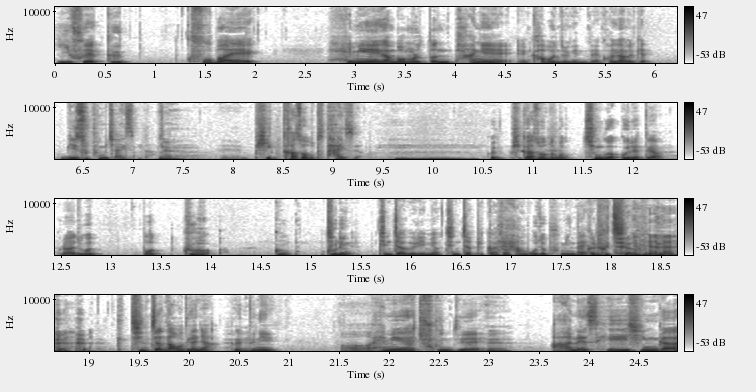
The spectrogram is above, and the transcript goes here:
이후에 그 쿠바의 해밍웨이가 머물렀던 방에 가본 적이 있는데 거기 가면 이렇게 미술품이 짜 있습니다. 네. 피카소부터 다 있어요. 그 피카소도 뭐 친구였고 이랬대요. 그래가지고 뭐그그 그림 진짜 그림이요? 진짜 피카소? 다 모조품인데 아, 그렇죠. 진짜 나 어디 가냐? 그랬더니 어, 해밍웨이 죽은 뒤에 네. 아내 셋인가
